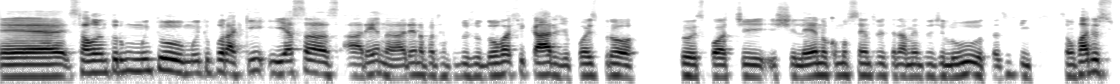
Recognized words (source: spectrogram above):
É, está rolando tudo muito, muito por aqui, e essas arena, a arena, por exemplo, do judô, vai ficar depois para o esporte chileno como centro de treinamento de lutas, enfim, são vários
